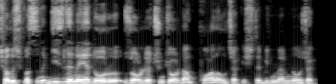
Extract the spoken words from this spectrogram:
çalışmasını gizlemeye doğru zorluyor. Çünkü oradan puan alacak işte bilmem ne olacak.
